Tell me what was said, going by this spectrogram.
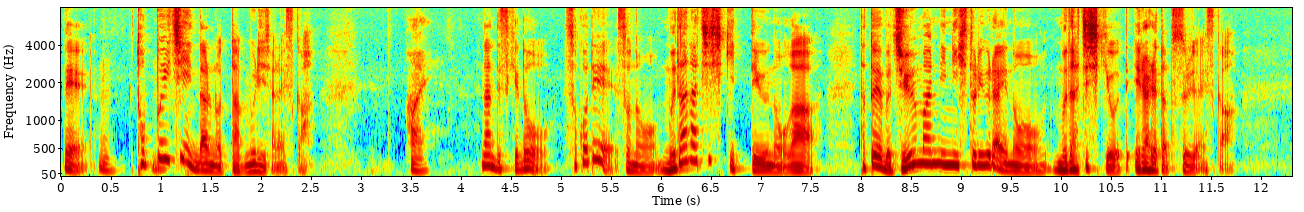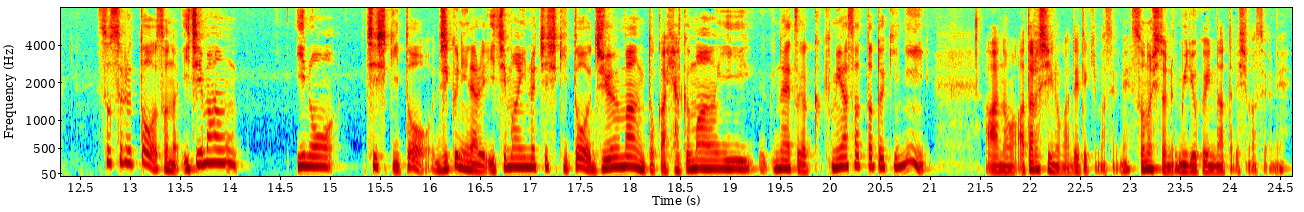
でうん。トップ1位になるのって多分無理じゃないですか。はい。なんですけどそこでその無駄な知識っていうのが例えば10万人に1人ぐらいの無駄知識を得られたとするじゃないですかそうするとその1万位の知識と軸になる1万位の知識と10万とか100万位のやつが組み合わさった時にあの新しいのが出てきますよね。その人の魅力になったりしますよね。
